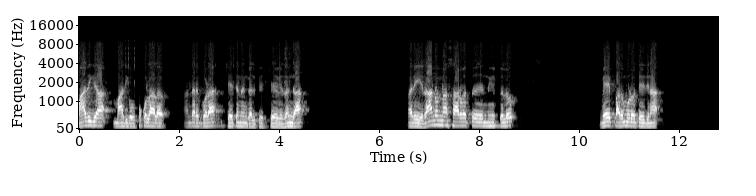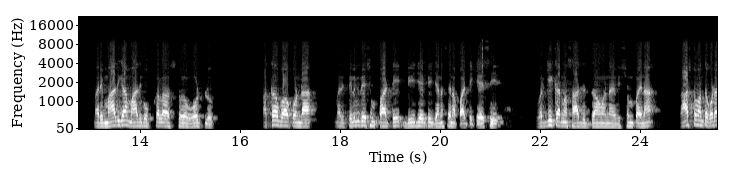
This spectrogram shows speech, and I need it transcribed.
మాదిగ మాదిగ ఉపకులాల అందరికి కూడా చైతన్యం కల్పించే విధంగా మరి రానున్న సార్వత్రికలు మే పదమూడవ తేదీన మరి మాదిగా మాదిగ ఉపకులస్తుల ఓట్లు పక్కకు పోకుండా మరి Telugudesam party BJP Janasena party కేసి వర్గీకరణ సాధిద్దాం అనే విషయం పైన రాష్ట్రం అంతా కూడా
